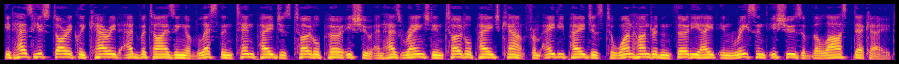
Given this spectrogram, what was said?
It has historically carried advertising of less than 10 pages total per issue and has ranged in total page count from 80 pages to 138 in recent issues of the last decade.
